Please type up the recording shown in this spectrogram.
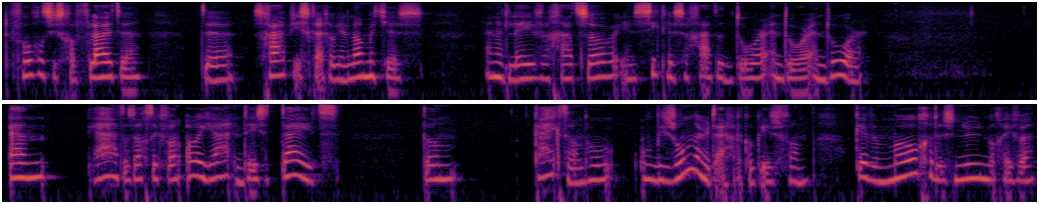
De vogeltjes gaan fluiten. De schaapjes krijgen weer lammetjes. En het leven gaat zo in cyclussen, gaat het door en door en door. En ja, toen dacht ik van, oh ja, in deze tijd, dan kijk dan hoe, hoe bijzonder het eigenlijk ook is van, oké, we mogen dus nu nog even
